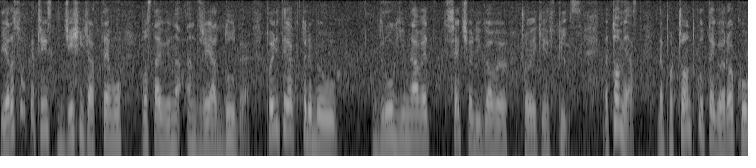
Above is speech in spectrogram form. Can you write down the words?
Jarosław Kaczyński 10 lat temu postawił na Andrzeja Dudę, polityka, który był drugim, nawet trzecioligowym człowiekiem w PiS. Natomiast na początku tego roku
